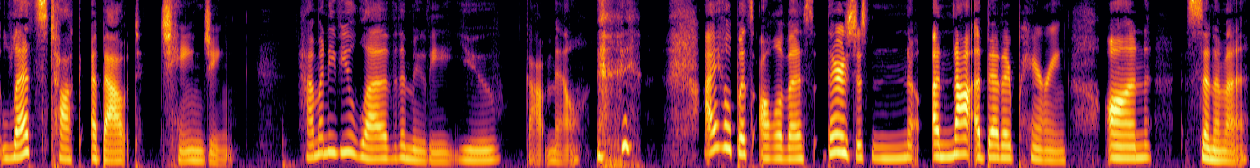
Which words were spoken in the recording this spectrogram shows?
let's talk about changing. How many of you love the movie You Got Mail? I hope it's all of us. There's just no, a, not a better pairing on cinema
